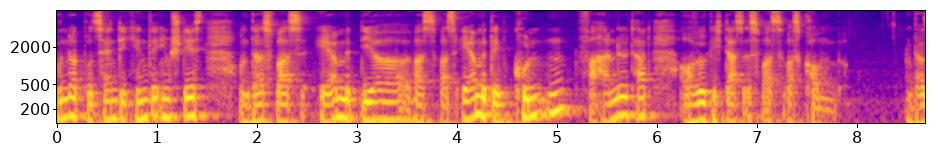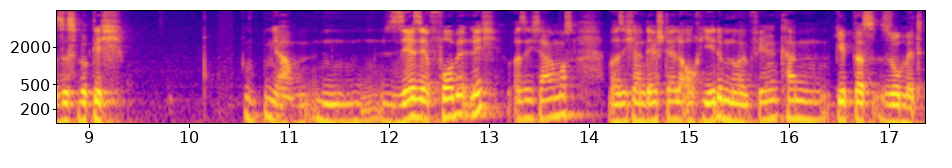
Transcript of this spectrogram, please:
hundertprozentig hinter ihm stehst und das, was er mit dir, was, was er mit dem Kunden verhandelt hat, auch wirklich das ist, was, was kommen wird. Das ist wirklich ja, sehr, sehr vorbildlich, was ich sagen muss, was ich an der Stelle auch jedem nur empfehlen kann, gebt das so mit.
